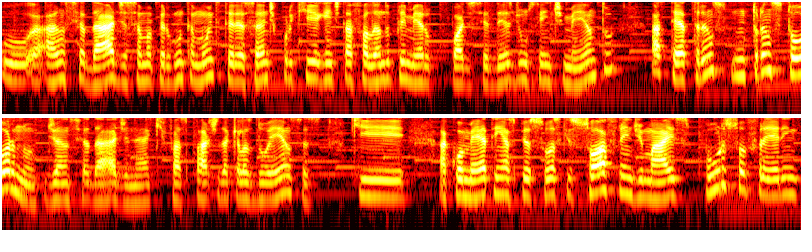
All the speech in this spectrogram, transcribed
O, a ansiedade, essa é uma pergunta muito interessante porque a gente está falando primeiro, pode ser desde um sentimento até trans, um transtorno de ansiedade, né, que faz parte daquelas doenças que acometem as pessoas que sofrem demais por sofrerem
